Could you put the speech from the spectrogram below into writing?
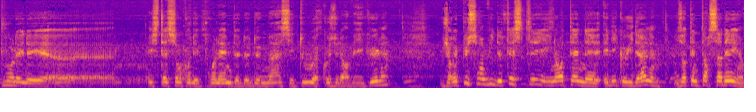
pour les, euh, les, stations qui ont des problèmes de, masse et tout à cause de leur véhicule, j'aurais plus envie de tester une antenne hélicoïdale, les antennes torsadées, hein.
